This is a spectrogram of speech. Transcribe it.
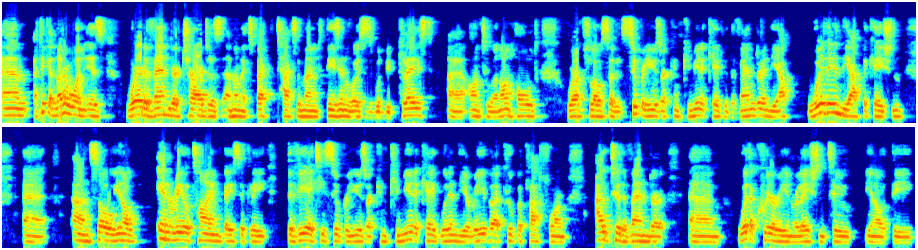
Um, I think another one is where the vendor charges an unexpected tax amount, these invoices would be placed uh, onto an on hold workflow so that super user can communicate with the vendor in the app within the application. Uh, and so, you know, in real time, basically, the VAT super user can communicate within the Ariba Coupa platform out to the vendor um, with a query in relation to you know the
